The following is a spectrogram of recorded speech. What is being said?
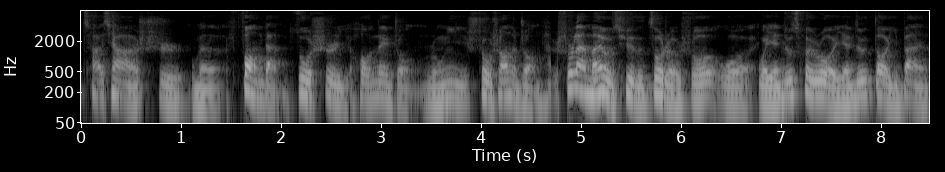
恰恰是我们放胆做事以后那种容易受伤的状态。说来蛮有趣的，作者说我我研究脆弱，研究到一半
